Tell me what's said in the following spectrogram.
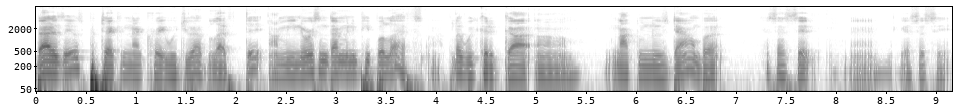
Bad as they was protecting that crate, would you have left it? I mean, there wasn't that many people left. So I feel like we could have got um knocked them news down, but I guess that's it, man. I guess that's it.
